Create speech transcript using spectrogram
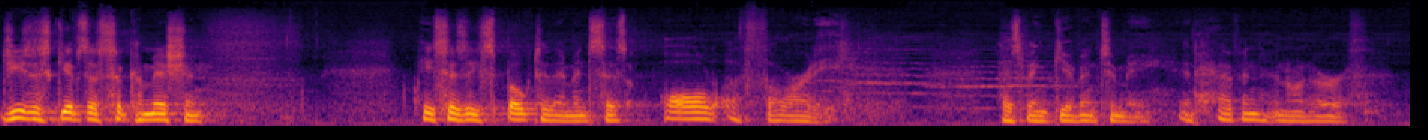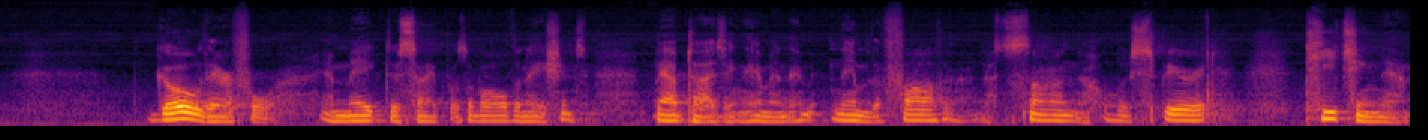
Jesus gives us a commission he says he spoke to them and says, All authority has been given to me in heaven and on earth. Go, therefore, and make disciples of all the nations, baptizing them in the name of the Father, the Son, the Holy Spirit, teaching them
